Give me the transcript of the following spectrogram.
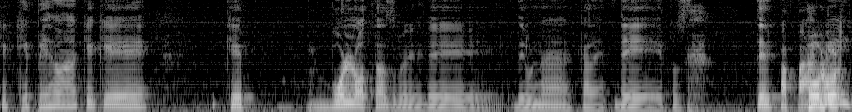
¿Qué, qué pedo, ah? ¿Qué, qué, qué bolotas, güey, de, de una cadena, de, pues, del papá, Por güey.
